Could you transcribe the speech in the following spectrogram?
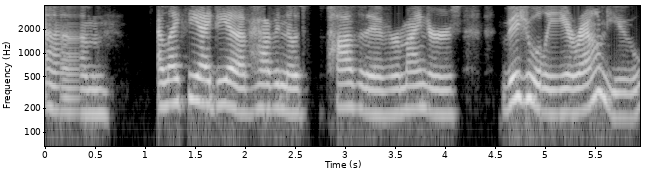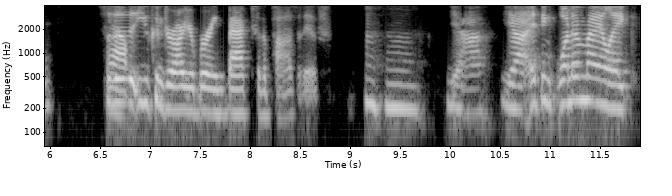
um, i like the idea of having those positive reminders visually around you so yeah. that you can draw your brain back to the positive mm-hmm. yeah yeah i think one of my like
